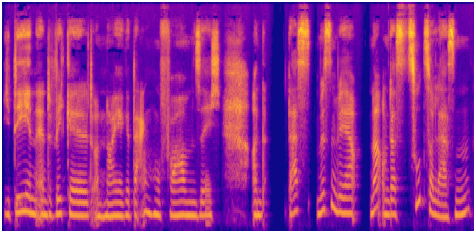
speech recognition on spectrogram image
Ideen entwickelt und neue Gedanken formen sich. Und das müssen wir, ne, um das zuzulassen,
